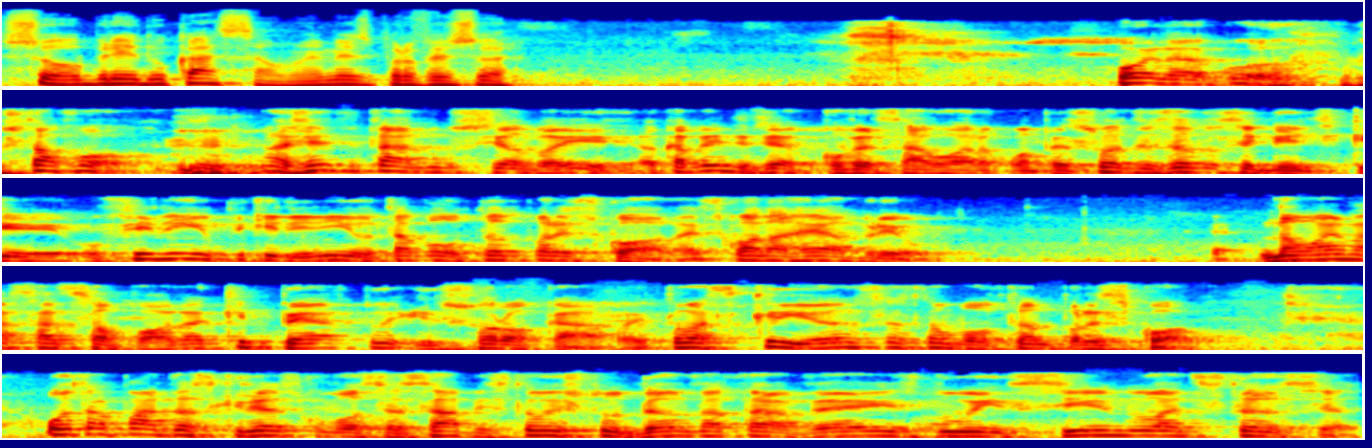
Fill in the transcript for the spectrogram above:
sobre educação, não é mesmo, professor? Olha, Gustavo, a gente está anunciando aí, eu acabei de ver, conversar agora com uma pessoa dizendo o seguinte, que o filhinho pequenininho está voltando para a escola, a escola reabriu. Não é na cidade de São Paulo, é aqui perto em Sorocaba. Então as crianças estão voltando para a escola. Outra parte das crianças, como você sabe, estão estudando através do ensino à distância.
